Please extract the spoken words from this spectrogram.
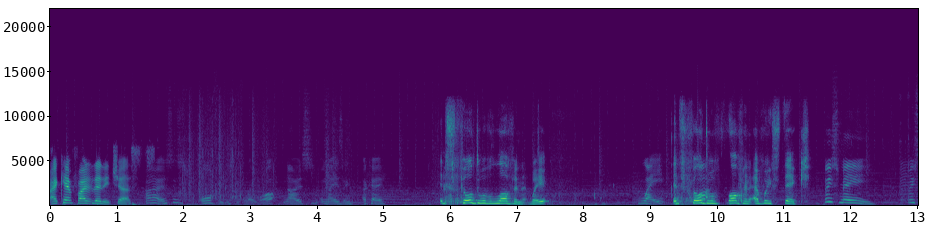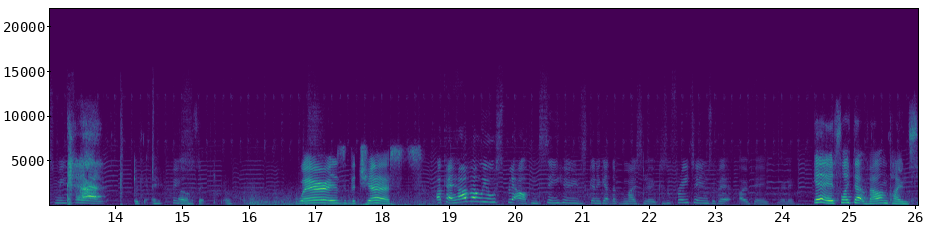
I can't find any chests. I know this is awful. This wait, what? No, it's amazing. Okay, It's filled with love in it. Wait. wait. It's filled What? with love in every stick. Boost me. Boost me forward. Okay. Boost. Oh, thank you. Where is the chests? Okay, how about we all split up and see who's gonna get the most loot? Because the free team's a bit OP, really. Yeah, it's like that Valentine's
